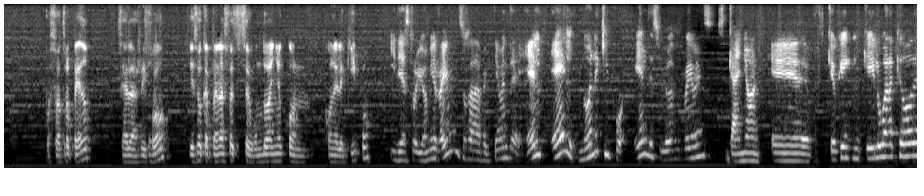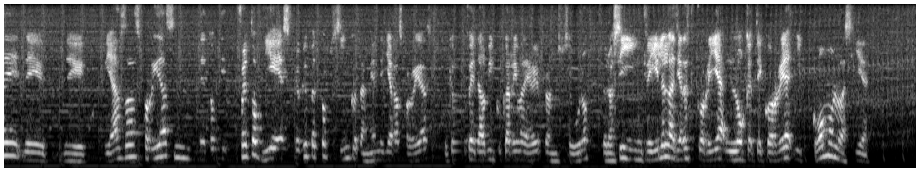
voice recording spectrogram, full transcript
pues otro pedo. Se la rifó. Y eso que apenas fue su segundo año con, con el equipo. Y destruyó a mis Ravens, o sea, efectivamente, él, él, no el equipo, él destruyó a mis Ravens, cañón. Eh, creo que en qué lugar quedó de, de, de yardas corridas de top 10? fue top 10, creo que fue top 5 también de yardas corridas, creo que fue Dalvin Cook arriba de él, pero no estoy seguro. Pero sí, increíble las yardas que corría, lo que te corría y cómo lo hacía.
